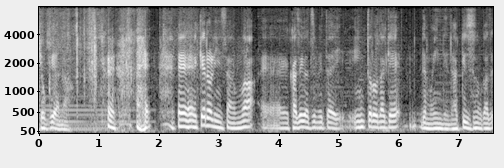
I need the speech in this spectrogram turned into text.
曲やな。は いえーケロリンさんは、えー風が冷たいイントロだけでもいいんで落日の風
